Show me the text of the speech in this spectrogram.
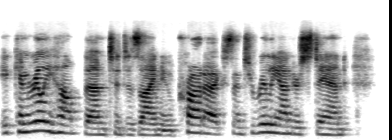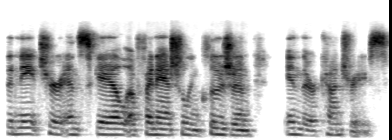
it can really help them to design new products and to really understand the nature and scale of financial inclusion in their countries.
